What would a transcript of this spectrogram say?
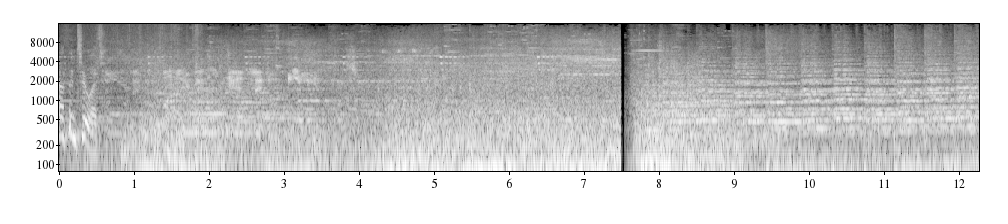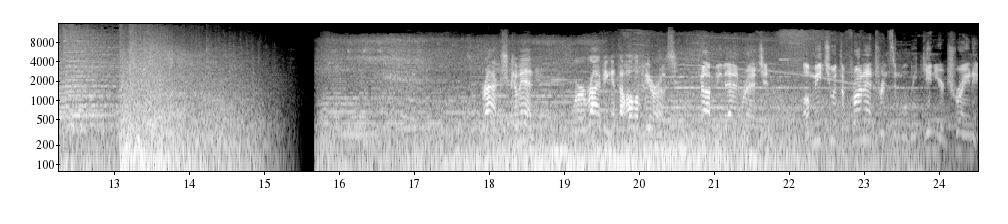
Nothing to it. Rax, come in. We're arriving at the Hall of Heroes. Copy that, Ratchet. I'll meet you at the front entrance and we'll begin your training.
